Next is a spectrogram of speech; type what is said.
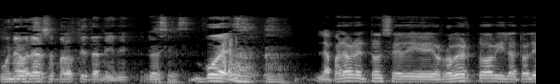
Un abrazo para usted también, ¿eh? Gracias. Bueno, la palabra entonces de Roberto Ávila Toledo.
